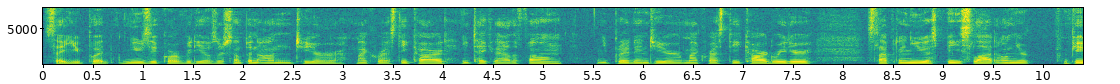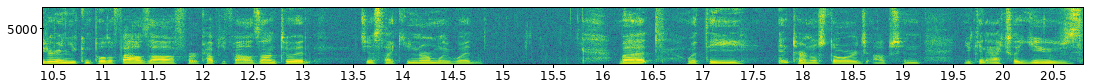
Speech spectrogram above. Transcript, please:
say you put music or videos or something onto your micro SD card you take it out of the phone you put it into your micro SD card reader slap it in USB slot on your computer and you can pull the files off or copy files onto it just like you normally would. But with the internal storage option, you can actually use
